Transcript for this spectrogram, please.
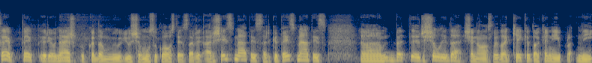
Taip, taip, ir jau neaišku, kada jūs čia mūsų klausotės, ar, ar šiais metais, ar kitais metais, bet ir ši laida, šiandienos laida, kiek kitokia nei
